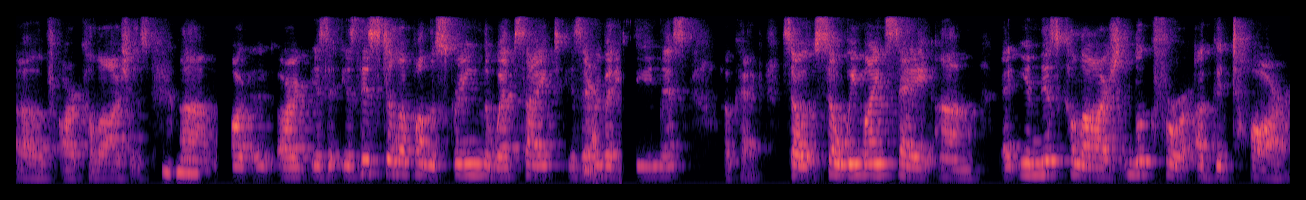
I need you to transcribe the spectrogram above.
of our collages. Mm-hmm. Um, are, are, is, is this still up on the screen, the website? Is everybody seeing this? Okay, so so we might say um, in this collage, look for a guitar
